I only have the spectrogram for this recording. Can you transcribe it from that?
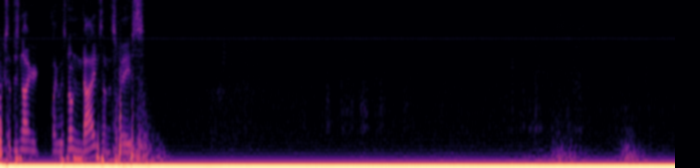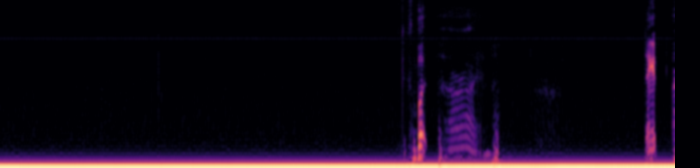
Except he's not like there's no knives on his face. Kick some butt. Alright. Dang it.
